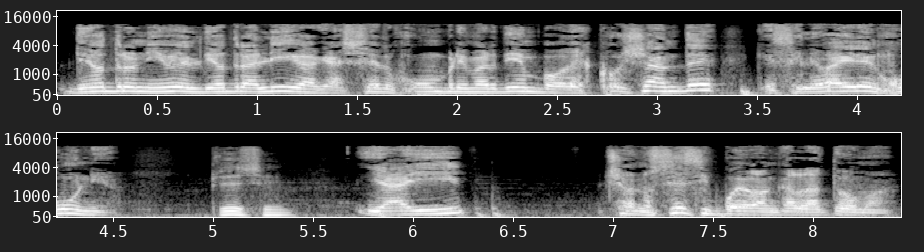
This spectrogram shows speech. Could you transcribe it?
de otro nivel, de otra liga, que ayer jugó un primer tiempo descollante, que se le va a ir en junio. Sí, sí. Y ahí, yo no sé si puede bancar la toma.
